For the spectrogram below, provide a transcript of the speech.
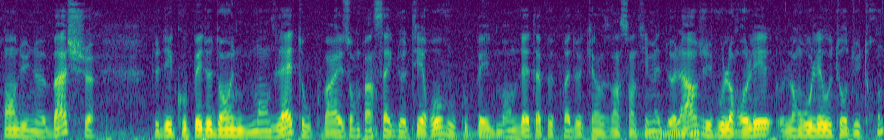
prendre une bâche, de découper dedans une bandelette ou par exemple un sac de terreau, vous coupez une bandelette à peu près de 15-20 cm de large et vous l'enroulez autour du tronc.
